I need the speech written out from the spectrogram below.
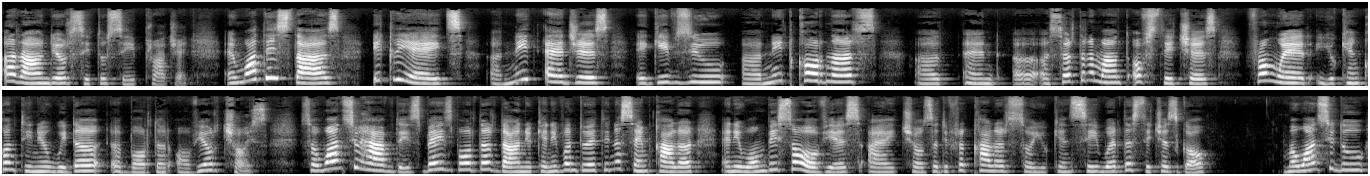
around your C2C project. And what this does, it creates uh, neat edges, it gives you uh, neat corners uh, and uh, a certain amount of stitches from where you can continue with the border of your choice. So once you have this base border done, you can even do it in the same color and it won't be so obvious. I chose a different color so you can see where the stitches go. But once you do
